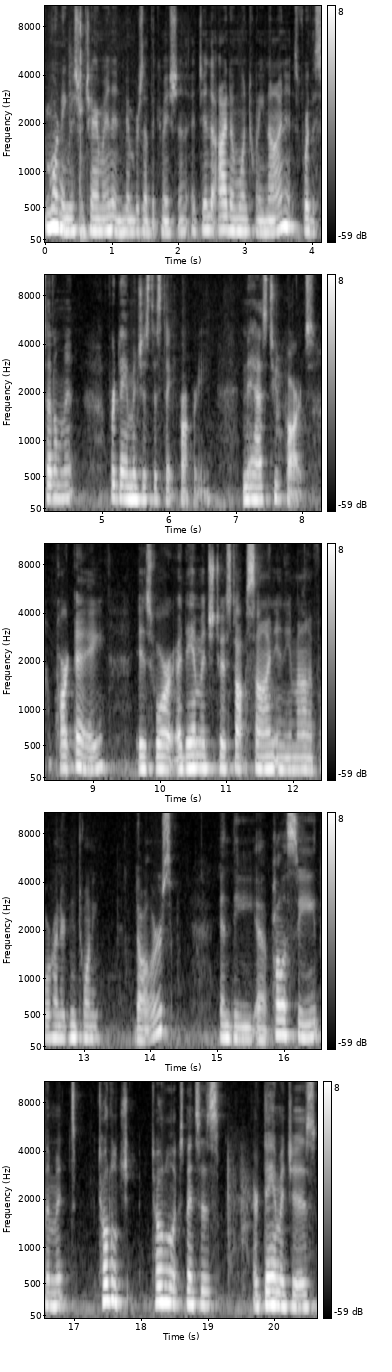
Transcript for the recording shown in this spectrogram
Good morning, Mr. Chairman and members of the commission. Agenda item one twenty-nine is for the settlement for damages to state property. And it has two parts. Part A is for a damage to a stop sign in the amount of four hundred and the uh, policy limit, total, total expenses or damages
